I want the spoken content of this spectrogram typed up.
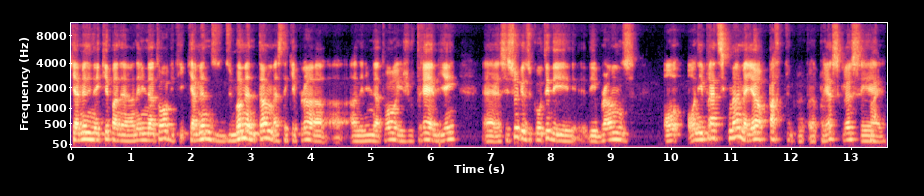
qui, amène une équipe en, éliminatoire, puis qui, amène du, momentum à cette équipe-là en, éliminatoire. Il joue très bien. Euh, c'est sûr que du côté des, Browns, on, est pratiquement meilleur partout, presque. Là, c'est,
